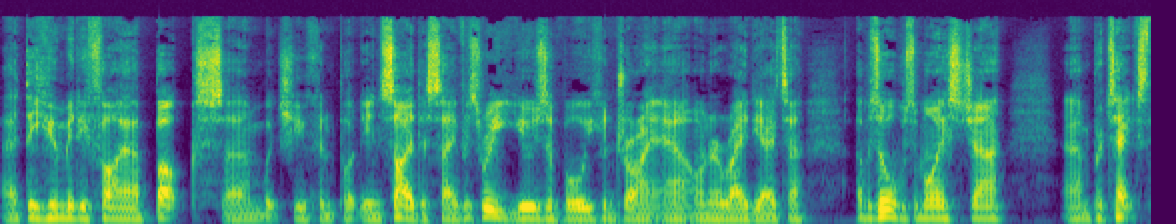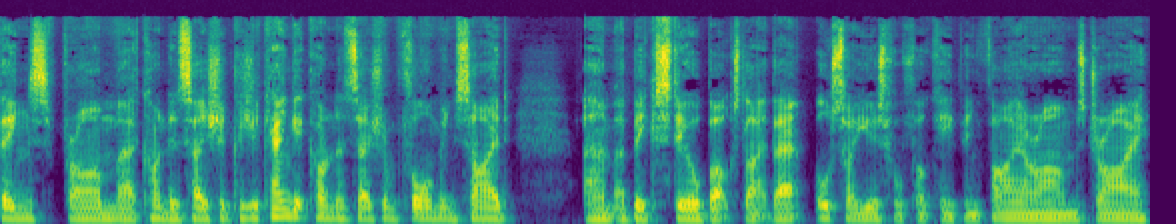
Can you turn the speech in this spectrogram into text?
uh, dehumidifier box, um, which you can put inside the safe. It's reusable. You can dry it out on a radiator, absorbs moisture, um, protects things from uh, condensation because you can get condensation form inside um, a big steel box like that. Also useful for keeping firearms dry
